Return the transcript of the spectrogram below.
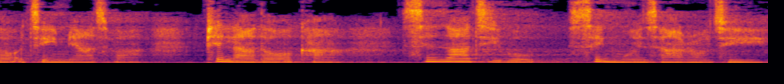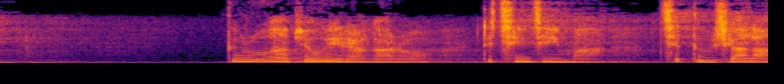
သောအချိန်များစွာ ဖြစ်လာသောအခါစဉ်းစားကြည့်ဖို့စိတ်ဝင်စားတော့ကြီးသူတို့ကပြောခဲ့တာကတော့တစ်ချိန်ချင်းမှာချစ်သူရလာ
